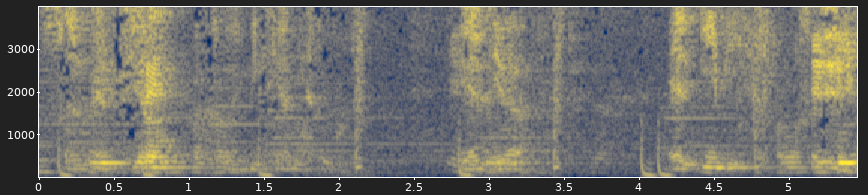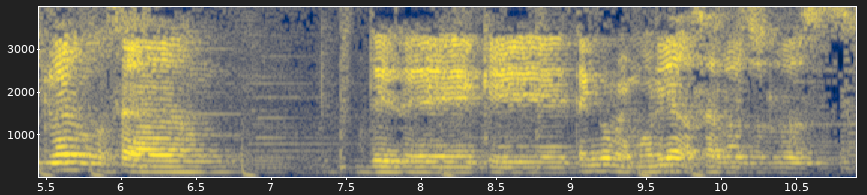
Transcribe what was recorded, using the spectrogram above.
su Su intención, su visión y su Y su identidad. El IBI, el famoso Y sí, claro, o sea, desde que tengo memoria, o sea, los, los-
